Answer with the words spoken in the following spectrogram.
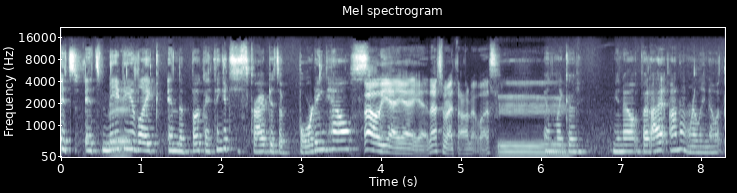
it's it's maybe Right. like in the book. I think it's described as a boarding house oh yeah, yeah, yeah. That's what I thought it was. and like a you know. But I, I don't really know what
